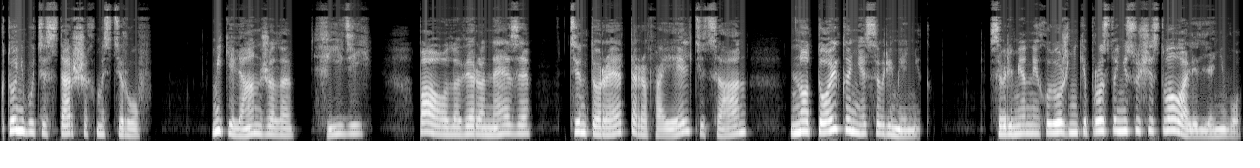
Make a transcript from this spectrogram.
кто-нибудь из старших мастеров. Микеланджело, Фидий, Паоло Веронезе, Тинторетто, Рафаэль, Тициан, но только не современник. Современные художники просто не существовали для него,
